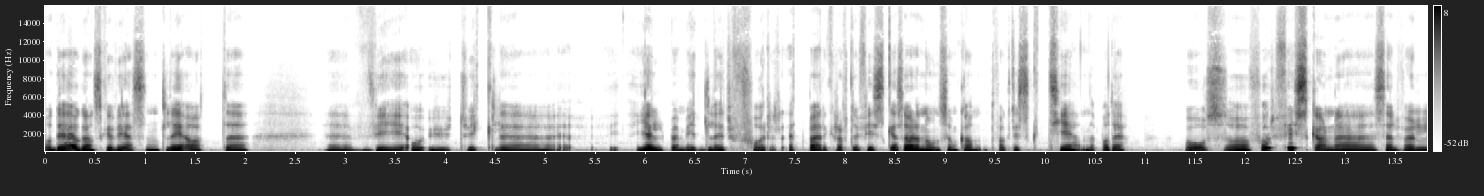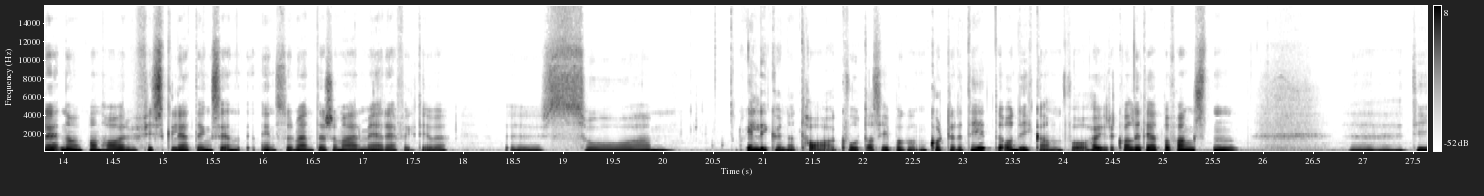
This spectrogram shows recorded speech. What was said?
og det er jo ganske vesentlig at uh, ved å utvikle hjelpemidler for et bærekraftig fiske, så er det noen som kan faktisk tjene på det. Og også for fiskerne, selvfølgelig, når man har fiskeletingsinstrumenter som er mer effektive. Eh, så vil de kunne ta kvota si på kortere tid, og de kan få høyere kvalitet på fangsten. Eh, de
